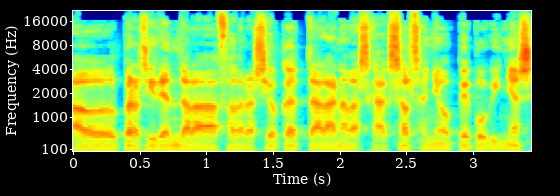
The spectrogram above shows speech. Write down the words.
el president de la Federació Catalana d'Escacs, el senyor Pepo Vinyes,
